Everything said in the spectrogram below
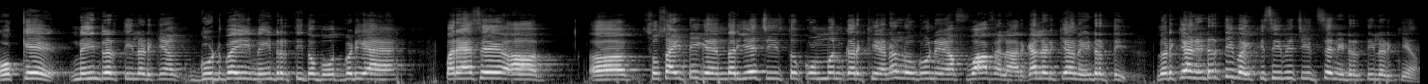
ओके, नहीं डरती लड़कियाँ। गुड भाई, नहीं डरती तो बहुत बढ़िया है। पर ऐसे सोसाइटी के अंदर ये चीज़ तो कॉमन करके है ना लोगों ने, अफवाह फैला रखा लड़कियाँ नहीं डरती। लड़कियाँ नहीं डरती भाई, किसी भी चीज़ से नहीं डरती लड़कियाँ।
